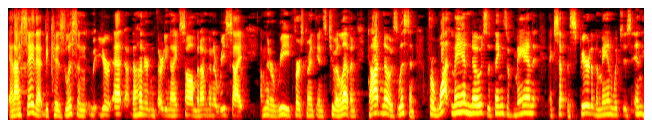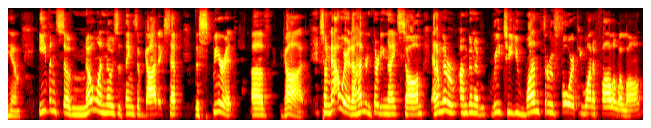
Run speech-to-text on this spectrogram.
And I say that because, listen, you're at the 139th Psalm, but I'm going to recite, I'm going to read 1 Corinthians 2.11. God knows, listen, for what man knows the things of man except the spirit of the man which is in him? Even so, no one knows the things of God except the Spirit of God. So now we're at 139th Psalm, and I'm gonna I'm gonna read to you one through four if you want to follow along.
